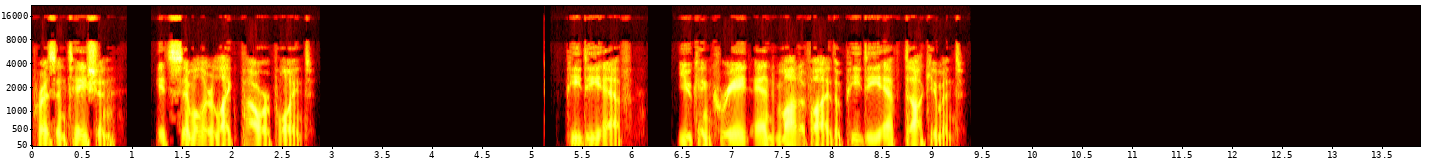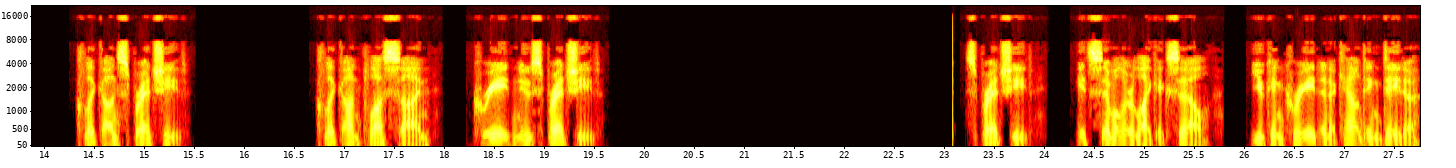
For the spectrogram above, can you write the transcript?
Presentation, it's similar like PowerPoint. PDF, you can create and modify the PDF document. Click on Spreadsheet. Click on plus sign, create new spreadsheet. Spreadsheet, it's similar like Excel, you can create an accounting data,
